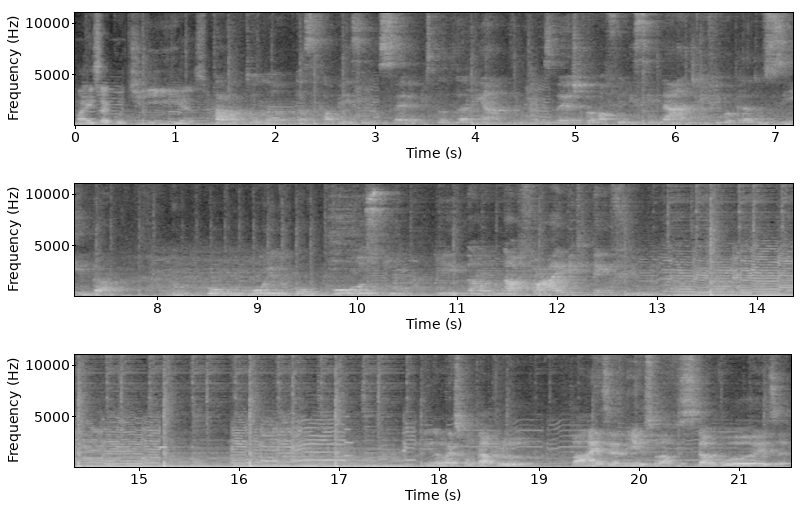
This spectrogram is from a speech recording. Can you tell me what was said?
mais agudinhas. Tava todas as cabeças, os cérebros todos alinhados. Então isso daí acho que foi uma felicidade que ficou traduzida no bom humor e no bom gosto e na, na vibe que tem o filme. Ainda mais contar pro pais, amigos, falar, fiz tal coisa.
